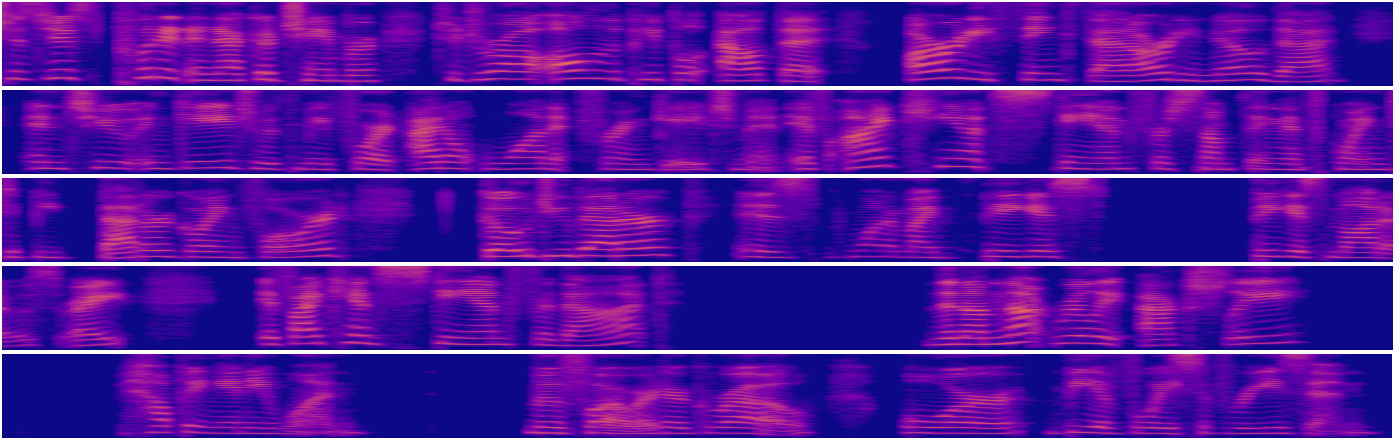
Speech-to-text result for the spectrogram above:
to just put it in echo chamber to draw all of the people out that already think that, already know that, and to engage with me for it. I don't want it for engagement. If I can't stand for something that's going to be better going forward, go do better is one of my biggest, biggest mottos, right? If I can't stand for that, then I'm not really actually helping anyone move forward or grow or be a voice of reason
